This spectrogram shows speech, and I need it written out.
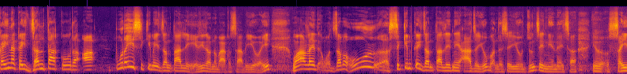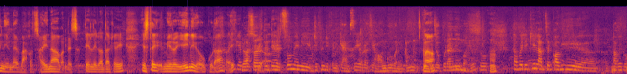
कहीँ न कहीँ जनताको र पुरै सिक्किमे जनताले हेरिरहनु भएको छ अब यो है। उहाँहरूलाई जब होल सिक्किमकै जनताले नै आज यो भन्दैछ यो जुन चाहिँ निर्णय छ यो सही निर्णय भएको छैन भन्दैछ। त्यसले गर्दाखेरि यस्तै मेरो यही नै हो कुरा है। र sir there so many different different camp चाहिँ एउटा चाहिँ हङ्गु भनेको अँ। पनि जो पुरानै भयो। सो तपाईँले के लाग्छ कवि तपाईँको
